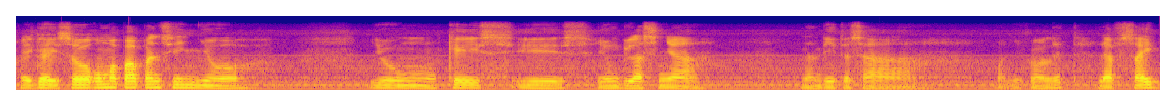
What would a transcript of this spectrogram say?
Okay guys, so kung mapapansin nyo, yung case is, yung glass niya, nandito sa, what do you call it? Left side.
